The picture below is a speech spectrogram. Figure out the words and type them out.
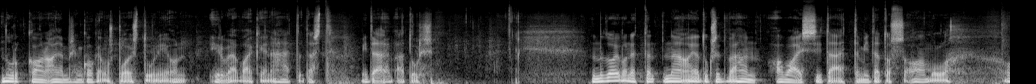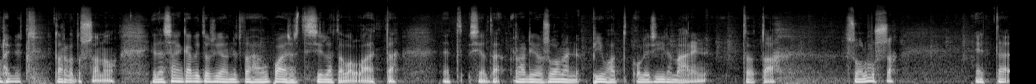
nurkkaan ajamisen kokemus poistuu, niin on hirveän vaikea nähdä, että tästä mitään hyvää tulisi. Mä toivon, että nämä ajatukset vähän avaisi sitä, että mitä tuossa aamulla oli nyt tarkoitus sanoa. Ja tässähän kävi tosiaan nyt vähän hupaisesti sillä tavalla, että, että sieltä Radio Suomen piuhat oli siinä määrin tota, solmussa, että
